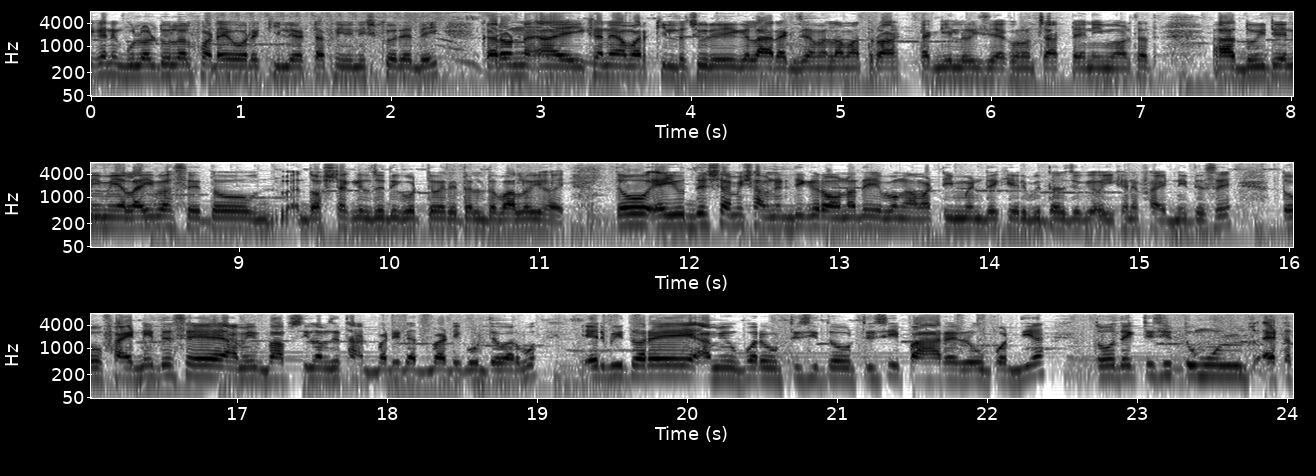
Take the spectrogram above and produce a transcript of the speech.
এখানে গুলাল টুলাল ফাটাই ওরে কিলিয়ারটা ফিনিশ করে দেই। কারণ এইখানে আমার কিলটা চুরি হয়ে গেলে আর এক ঝামেলা মাত্র আটটা কিল হয়েছে এখনও চারটা এনিমি অর্থাৎ দুইটা এনিমি লাইভ আছে, তো দশটা কিল যদি করতে পারি তাহলে তো ভালোই হয়। তো এই উদ্দেশ্যে আমি সামনের দিকে রওনা দিই এবং আমার টিমমেট দেখি এর ভিতরে যে ওইখানে ফাইট নিতেছে। তো ফাইট নিতেছে, আমি ভাবছিলাম যে থার্ড পার্টি টার্ড পার্টি করতে পারব। এর ভিতরে আমি উপরে উঠতেছি, তো উঠতেছি পাহাড়ের উপর দিয়ে। তো দেখতেছি তুমুল একটা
